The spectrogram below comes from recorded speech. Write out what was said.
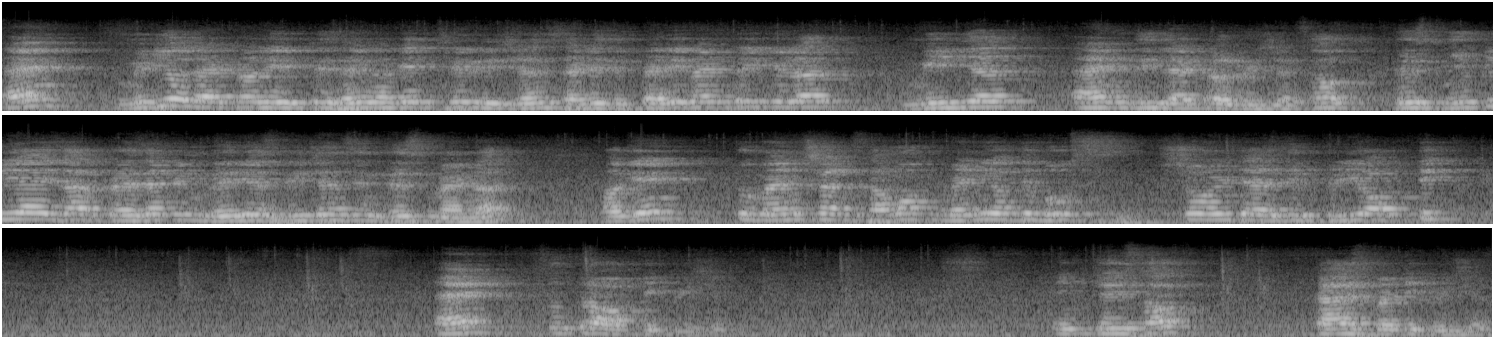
and mediolaterally it is having again three regions that is the periventricular, medial and the lateral region. So these nuclei are present in various regions in this manner. Again to mention some of many of the books show it as the preoptic and supraoptic region in case of chiasmatic region.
